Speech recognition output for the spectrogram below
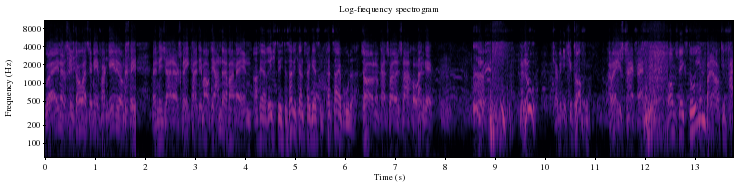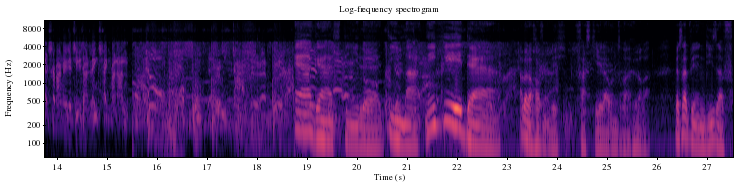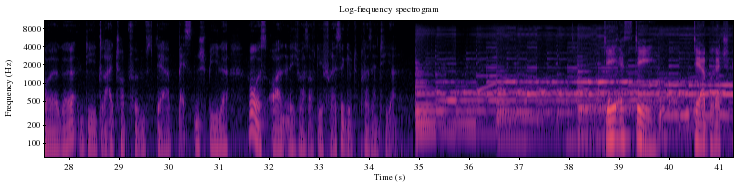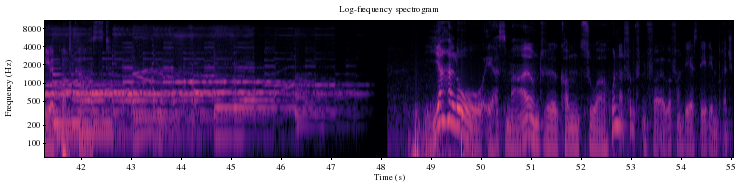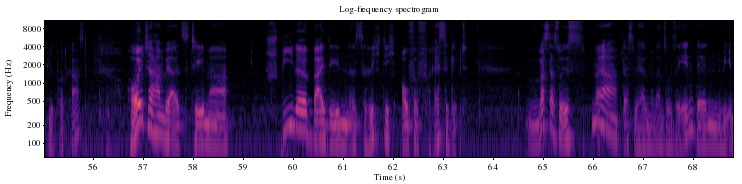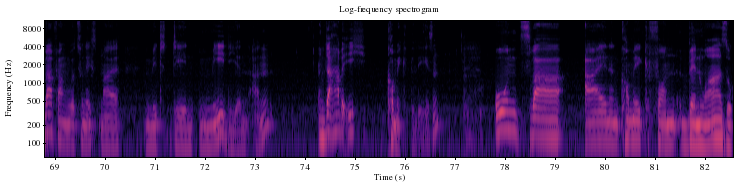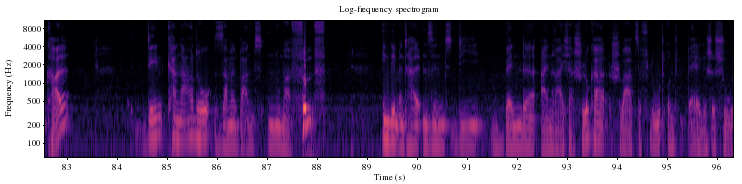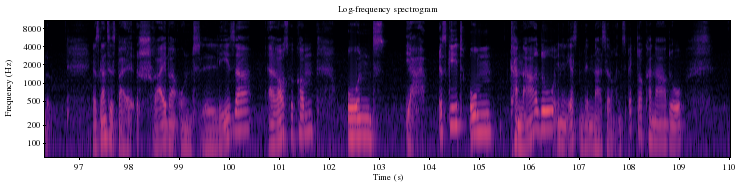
Du erinnerst dich doch, was im Evangelium steht. Wenn dich einer schlägt, halt ihm auch die andere Wange hin. Ach ja, richtig. Das hatte ich ganz vergessen. Verzeih, Bruder. So, nun kannst du alles nachholen. Danke. Nanu, ich habe ihn nicht getroffen. Aber ich treffe. Warum schlägst du ihn? Weil er auf die falsche Wange gezielt hat. Links fängt man an. Ärgerspiele, die mag nicht jeder. Aber doch hoffentlich fast jeder unserer Hörer. Weshalb wir in dieser Folge die drei Top 5 der besten Spiele, wo es ordentlich was auf die Fresse gibt, präsentieren. DSD, der Brettspiel-Podcast. Ja, hallo erstmal und willkommen zur 105. Folge von DSD, dem Brettspiel-Podcast. Heute haben wir als Thema Spiele, bei denen es richtig auf Fresse gibt. Was das so ist, naja, das werden wir dann so sehen, denn wie immer fangen wir zunächst mal mit den Medien an. Und da habe ich Comic gelesen. Und zwar einen Comic von Benoit Sokal, den Canardo Sammelband Nummer 5, in dem enthalten sind die Bände Ein reicher Schlucker, Schwarze Flut und Belgische Schule. Das Ganze ist bei Schreiber und Leser herausgekommen und ja, es geht um Canardo. In den ersten Bänden heißt er noch Inspektor Canardo.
